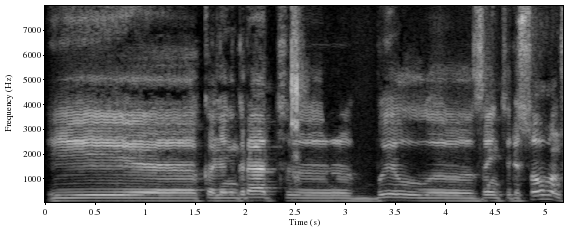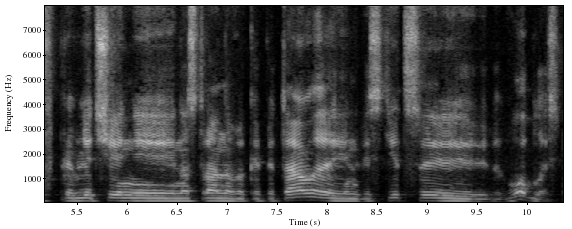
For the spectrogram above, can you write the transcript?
И э, Калининград э, был э, заинтересован в привлечении иностранного капитала и инвестиций в область,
